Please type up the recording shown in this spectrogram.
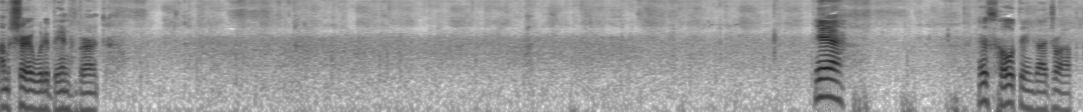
I'm sure it would have been burnt. Yeah, this whole thing got dropped.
